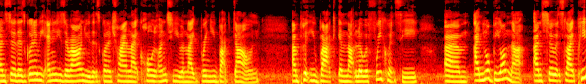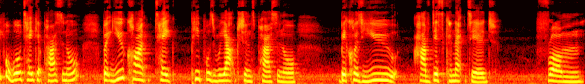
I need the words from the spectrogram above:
And so there's going to be energies around you that's going to try and like hold on to you and like bring you back down and put you back in that lower frequency. Um, and you're beyond that. And so it's like people will take it personal but you can't take people's reactions personal because you have disconnected from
